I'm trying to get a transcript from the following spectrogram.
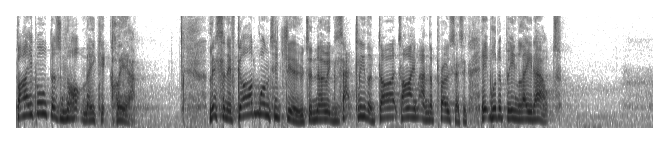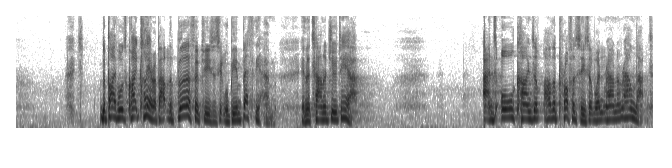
Bible does not make it clear. Listen, if God wanted you to know exactly the time and the processing, it would have been laid out. The Bible is quite clear about the birth of Jesus. It will be in Bethlehem, in the town of Judea. And all kinds of other prophecies that went round around that.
